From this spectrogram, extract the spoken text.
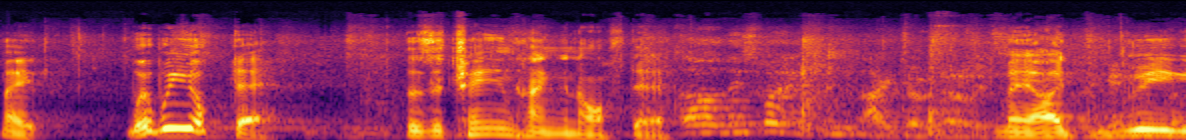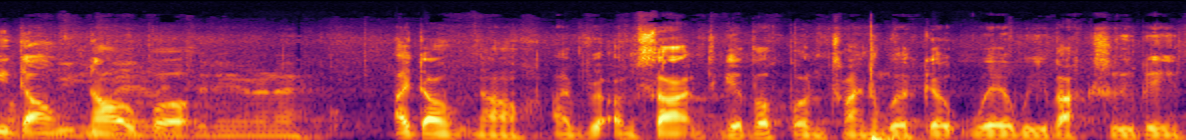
Mate, Where were we up there? There's a chain hanging off there. Oh, this one, I don't know. Mate, I really don't know, but I don't know. I've, I'm starting to give up on trying to work out where we've actually been.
